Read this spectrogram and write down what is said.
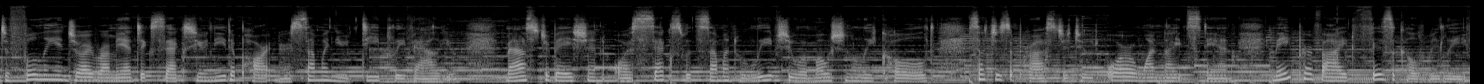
To fully enjoy romantic sex, you need a partner, someone you deeply value. Masturbation or sex with someone who leaves you emotionally cold, such as a prostitute or a one night stand, may provide physical relief,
